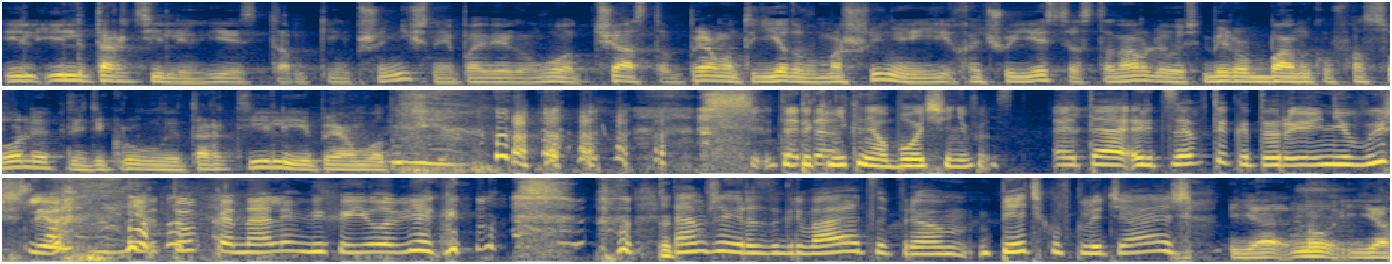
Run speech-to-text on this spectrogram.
или, или тортили есть там какие-нибудь пшеничные по вегану. Вот, часто. Прямо вот еду в машине и хочу есть, останавливаюсь, беру банку фасоли, эти круглые тортили и прям вот... Ты пикник не обочине просто. Это рецепты, которые не вышли на YouTube-канале Михаила Вегана. Там же и разогревается, прям печку включаешь. Я, ну, я,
